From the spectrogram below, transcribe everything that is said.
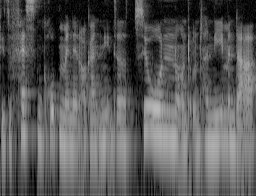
diese festen Gruppen in den Organisationen und Unternehmen da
